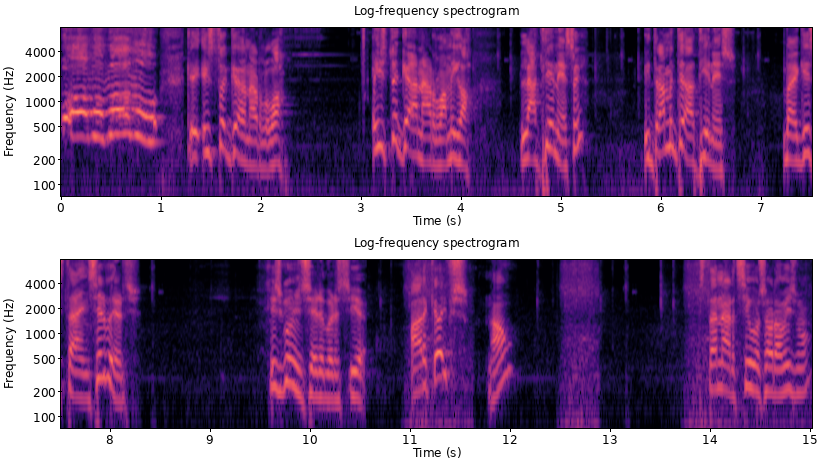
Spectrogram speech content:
¡Vamos, vamos! Esto hay que ganarlo, va. Esto hay que ganarlo, amiga. La tienes, ¿eh? Literalmente la tienes. Vale, aquí está, en servers. He's going servers, yeah. Archives, now? Está en archivos ahora mismo.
